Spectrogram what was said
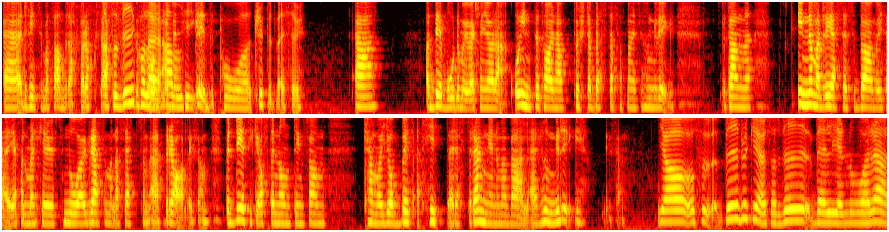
eh, det finns en massa andra appar också. Alltså vi Men kollar kolla betygen. alltid på Tripadvisor. Ja. ja, det borde man ju verkligen göra. Och inte ta den här första bästa för att man är så hungrig. Utan innan man reser så bör man ju så här, i alla fall markera ut några som man har sett som är bra. Liksom. För det tycker jag ofta är någonting som kan vara jobbigt att hitta restauranger när man väl är hungrig. Liksom. Ja, och så, vi brukar göra så att vi väljer några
